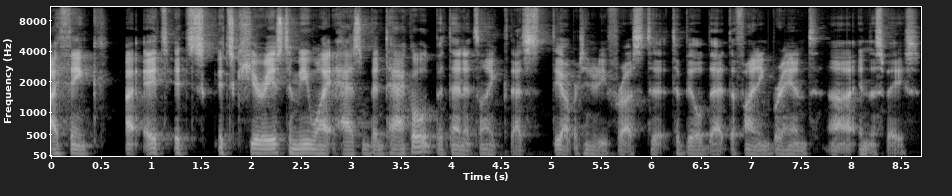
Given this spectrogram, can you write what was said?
i think it's it's it's curious to me why it hasn't been tackled but then it's like that's the opportunity for us to to build that defining brand uh, in the space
